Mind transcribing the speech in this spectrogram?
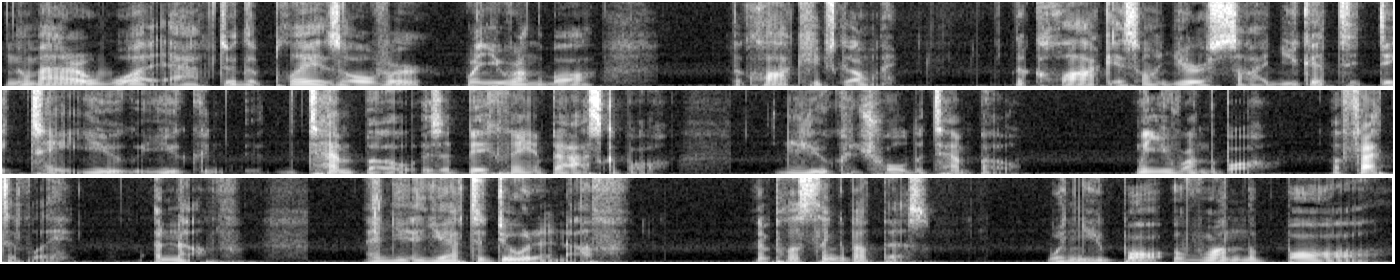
No matter what, after the play is over, when you run the ball, the clock keeps going. The clock is on your side. You get to dictate. You you can tempo is a big thing in basketball. You control the tempo when you run the ball effectively enough, and you, you have to do it enough. And plus, think about this: when you ball, run the ball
